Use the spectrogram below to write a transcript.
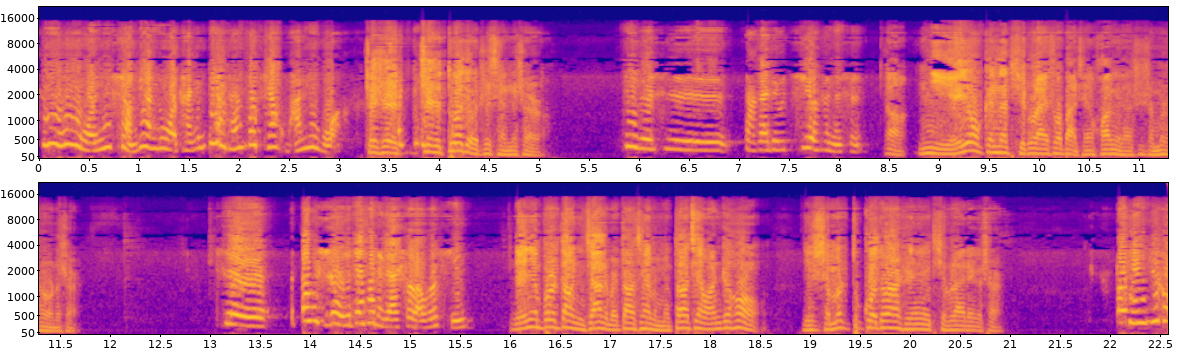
他就问我你想不想跟我谈？你不想谈，把钱还给我。这是 这是多久之前的事了？这个是大概就是七月份的事。啊，你又跟他提出来说把钱还给他是什么时候的事儿？是。当时我就电话里边说了，我说行。人家不是到你家里边道歉了吗？道歉完之后，你什么过多长时间又提出来这个事儿？道歉之后，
